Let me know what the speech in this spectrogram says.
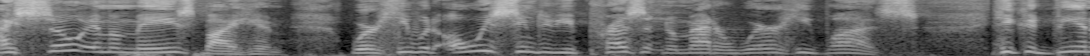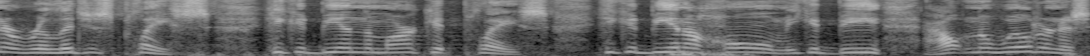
I so am amazed by him, where he would always seem to be present no matter where he was. He could be in a religious place, he could be in the marketplace, he could be in a home, he could be out in the wilderness.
